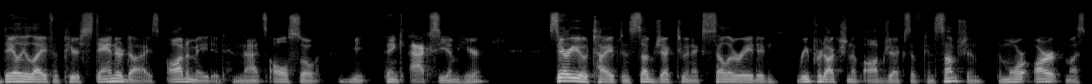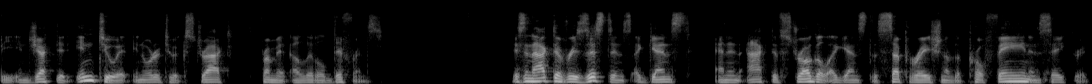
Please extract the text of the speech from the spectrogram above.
daily life appears standardized, automated, and that's also, me, think axiom here, stereotyped and subject to an accelerated reproduction of objects of consumption, the more art must be injected into it in order to extract from it a little difference. It's an act of resistance against and an active struggle against the separation of the profane and sacred.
